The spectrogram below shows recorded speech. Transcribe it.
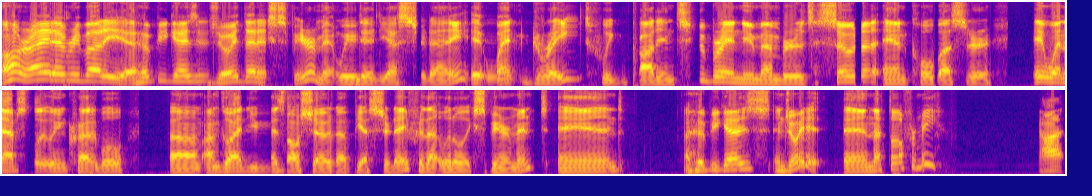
All right, everybody. I hope you guys enjoyed that experiment we did yesterday. It went great. We brought in two brand new members, Soda and Coalbuster. It went absolutely incredible. Um, I'm glad you guys all showed up yesterday for that little experiment, and I hope you guys enjoyed it. And that's all for me. Not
